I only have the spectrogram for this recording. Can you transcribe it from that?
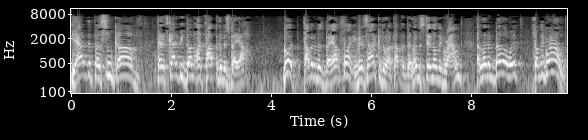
You have the pasuk of that it's got to be done on top of the Mizbeah. Good. Top of the Mizbeah, fine. Even Azar could do it on top of the Mizbeah. Let him stand on the ground and let him bellow it from the ground.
